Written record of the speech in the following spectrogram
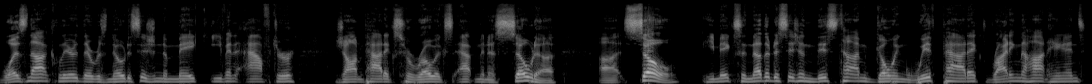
was not cleared. There was no decision to make even after John Paddock's heroics at Minnesota. Uh, so he makes another decision, this time going with Paddock, riding the hot hands.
